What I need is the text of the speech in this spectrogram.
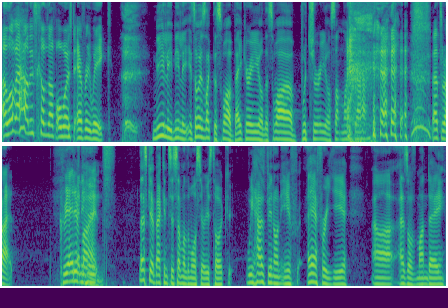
I love how this comes up almost every week. Nearly, nearly. It's always like the Swire Bakery or the Swire Butchery or something like that. That's right. Creative Anywho, minds. Let's get back into some of the more serious talk. We have been on air for, air for a year uh, as of Monday.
